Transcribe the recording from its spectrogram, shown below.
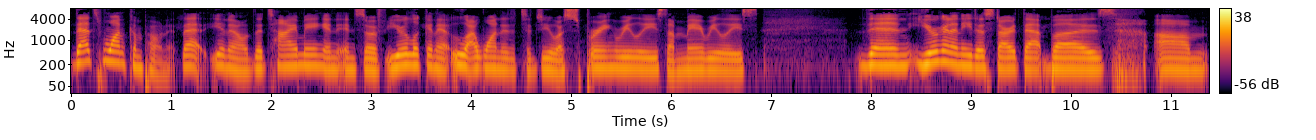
that's one component. That you know the timing and and so if you're looking at ooh I wanted to do a spring release, a May release, then you're gonna need to start that buzz um,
